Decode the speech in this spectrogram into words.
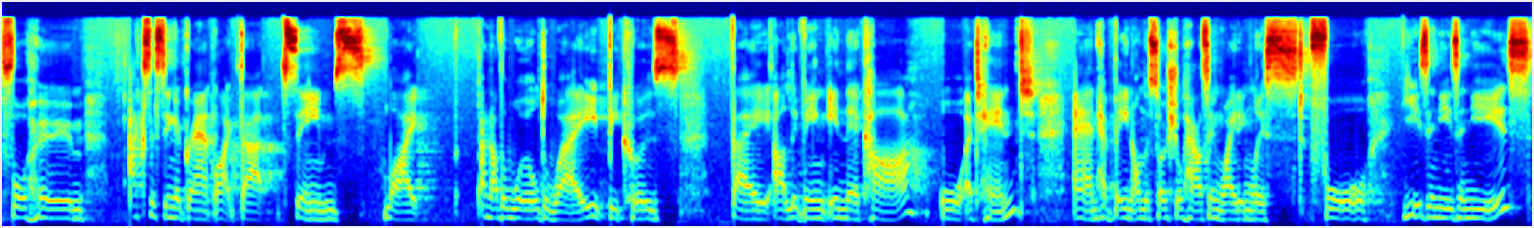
for whom accessing a grant like that seems like another world away because they are living in their car or a tent and have been on the social housing waiting list for years and years and years.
